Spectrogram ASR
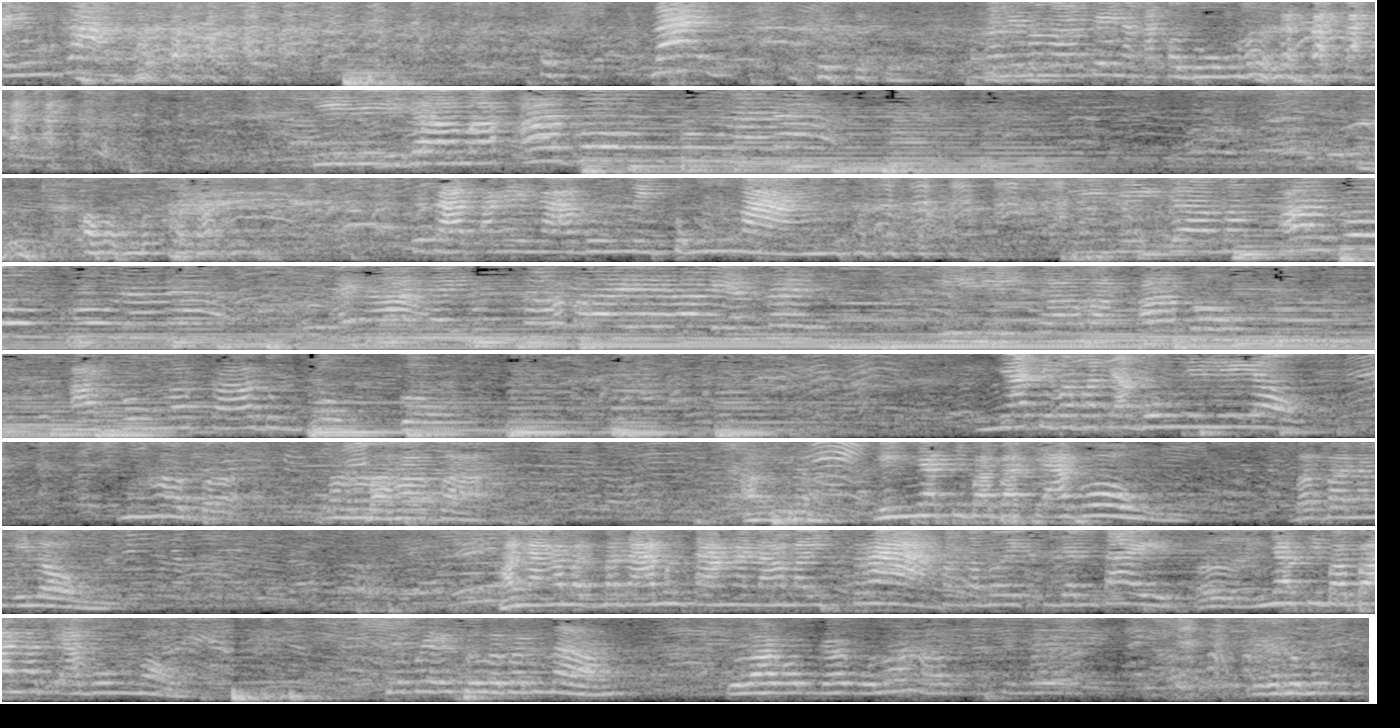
Patayin ka. Nay! Pag kami mga ate, nakatadumal. Inigamak agong kuna na. Awag magkaraan. Katatangay nga agong may tungang. Inigamak Agong Pati agong niliyaw? Mahaba. Mahaba. Ang Hinyati babati agong. Baba ng ilong. Hana nga madamang tangan na maestra. Pagka mo estudyantay. Uh, hinyati baba na ti agong mo. Siyempre, sulatan na. Kulakot ka, kulakot.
